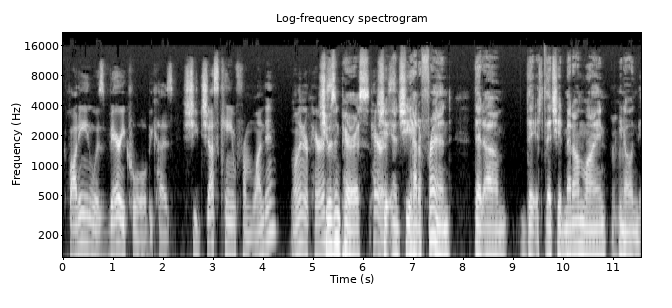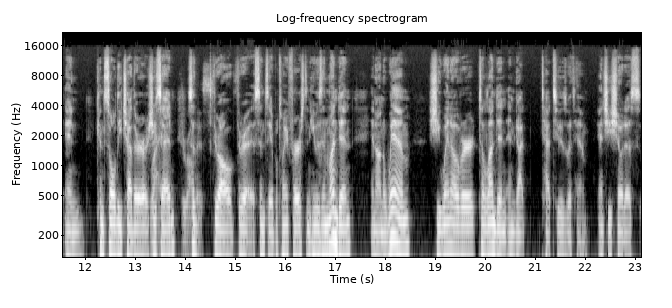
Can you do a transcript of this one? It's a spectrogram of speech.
claudine was very cool because she just came from london london or paris She was in Paris. Paris. She, and she had a friend that um they, that she had met online, you know, and, and consoled each other. She Mm-hmm. Right, said through all so this. through all through since April twenty first, and he was in London. And on a whim, she went over to London and got tattoos with him, and she showed us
